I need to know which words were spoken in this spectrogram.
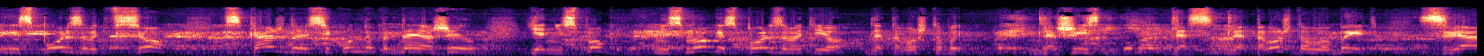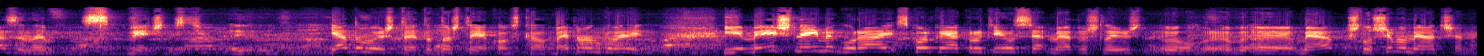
использовать все. С каждую секунду, когда я жил, я не смог, не смог использовать ее для того, чтобы, для жизни, для, для того, чтобы быть связанным с вечностью. Я думаю, что это то, что Яков сказал. Поэтому он говорит, «Емейш имя Гурай, сколько я крутился, мят шлушима мят шана.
